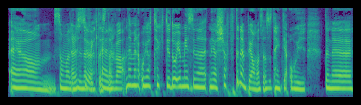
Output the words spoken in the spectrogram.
Ehm, som Valentina fick sötaste. ärva. Nej, men, och jag, tyckte då, jag minns när, när jag köpte den pyjamasen så tänkte jag, oj, den är,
